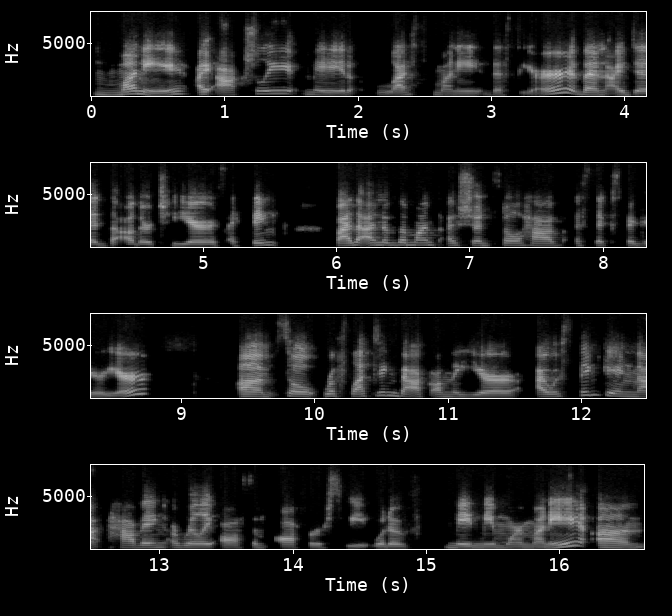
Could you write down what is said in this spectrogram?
money, I actually made less money this year than I did the other two years. I think by the end of the month, I should still have a six figure year. Um, so reflecting back on the year, I was thinking that having a really awesome offer suite would have made me more money. Um,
